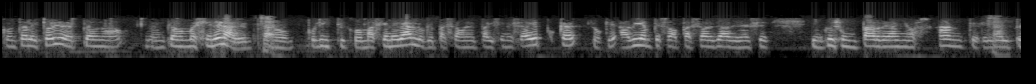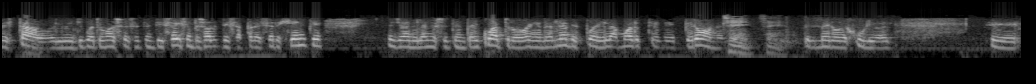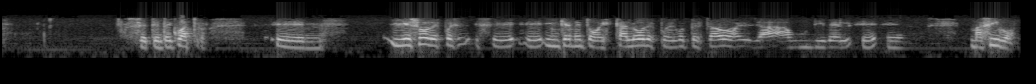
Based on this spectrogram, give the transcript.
contar la historia del plano, de un plano más general, el plano Claro. político más general, lo que pasaba en el país en esa época, lo que había empezado a pasar ya desde hace incluso un par de años antes del Claro. golpe de Estado, el 24 de marzo del 76, empezó a desaparecer gente ya en el año 74, en realidad después de la muerte de Perón, el Sí, sí. primero de julio del eh, 74. Eh, y eso después se eh, incrementó, escaló después del golpe de Estado eh, ya a un nivel eh, eh, masivo.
